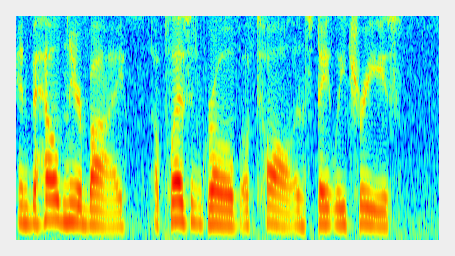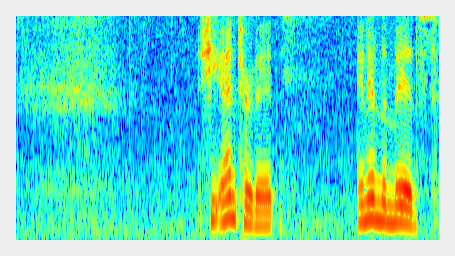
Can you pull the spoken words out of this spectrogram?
and beheld near by a pleasant grove of tall and stately trees. She entered it, and in the midst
